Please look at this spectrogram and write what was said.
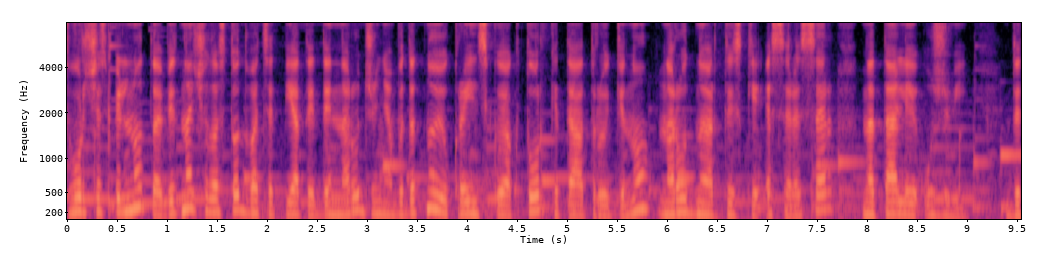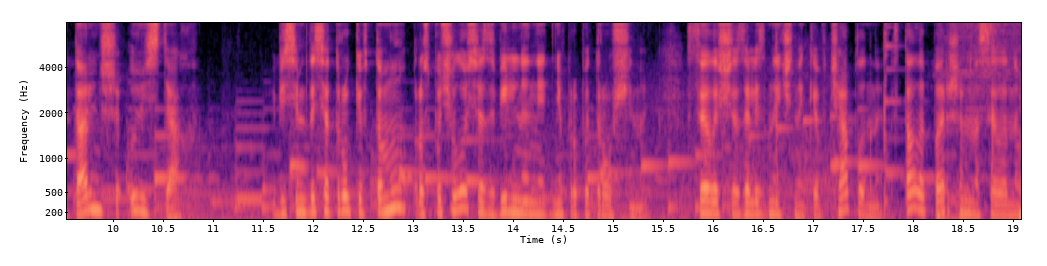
Творча спільнота відзначила 125-й день народження видатної української акторки театру і кіно, народної артистки СРСР Наталії Ужвій. Детальніше у вістях. 80 років тому розпочалося звільнення Дніпропетровщини. Селище Залізничників Чаплине стало першим населеним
